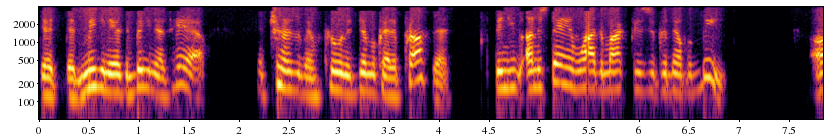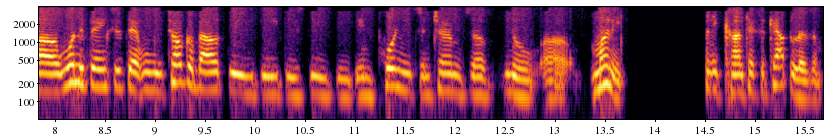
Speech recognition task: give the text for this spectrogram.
that, that millionaires and billionaires have in terms of influencing the democratic process, then you understand why democracy could never be. Uh, one of the things is that when we talk about the the, the, the, the importance in terms of you know uh, money in the context of capitalism,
